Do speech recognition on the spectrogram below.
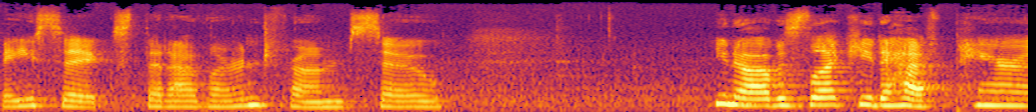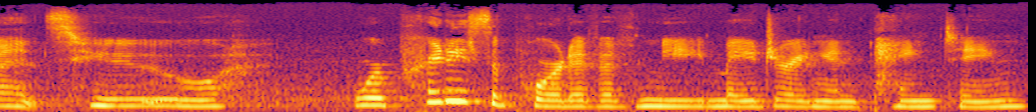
basics that I learned from. So, you know, I was lucky to have parents who were pretty supportive of me majoring in painting.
